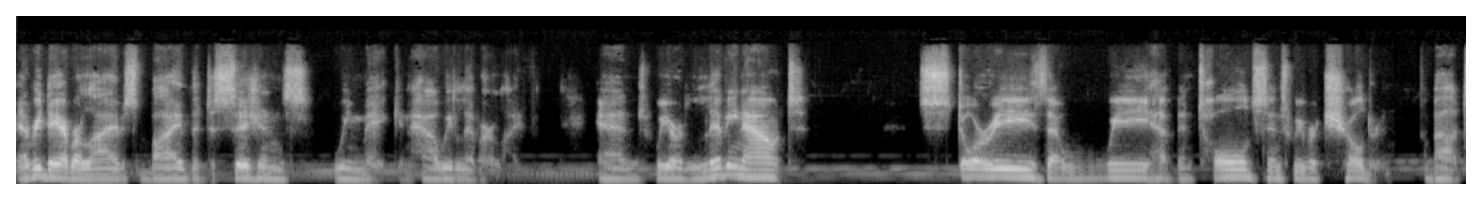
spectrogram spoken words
every day of our lives by the decisions we make and how we live our life. And we are living out stories that we have been told since we were children about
